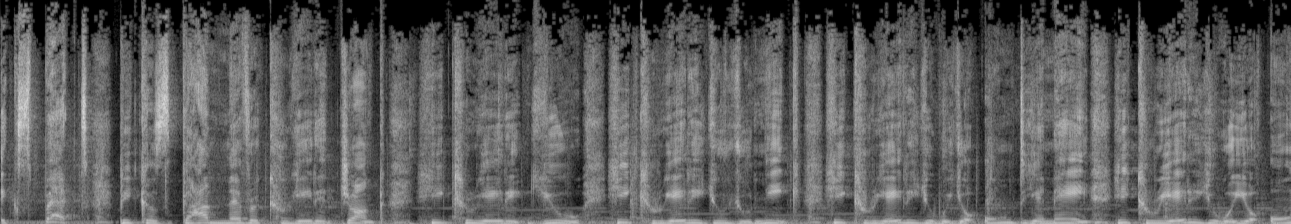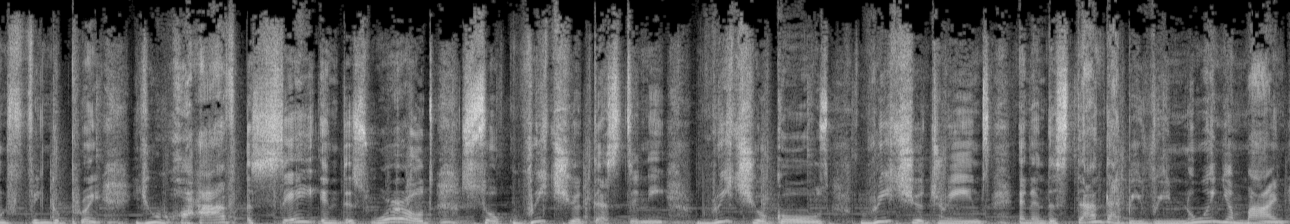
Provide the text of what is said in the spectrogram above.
expect because God never created junk. He created you. He created you unique. He created you with your own DNA. He created you with your own fingerprint. You have a say in this world. So reach your destiny, reach your goals, reach your dreams, and understand that by renewing your mind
